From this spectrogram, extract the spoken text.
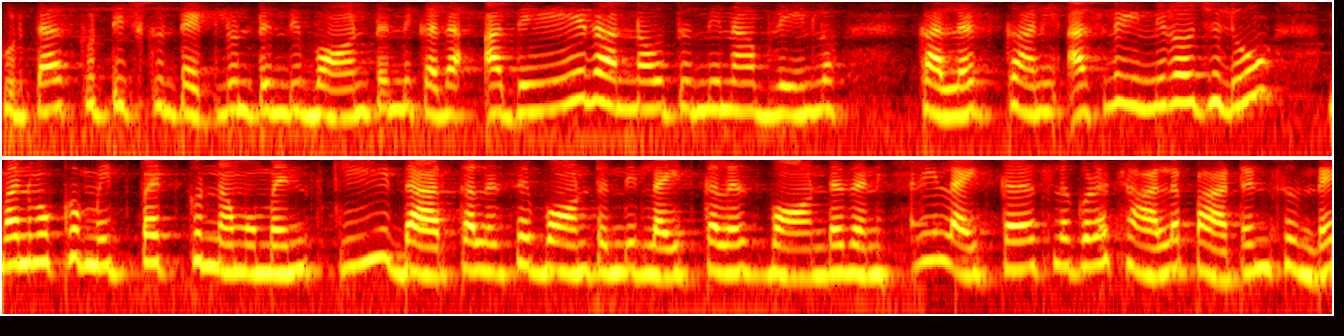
కుర్తాస్ కుట్టించుకుంటే ఎట్లుంటుంది? బాగుంటుంది కదా? అదే రన్ అవుతుంది నా బ్రెయిన్లో కలర్స్ కానీ అసలు ఇన్ని రోజులు మనం ఒక మిత్ పెట్టుకున్నాము మెన్స్కి డార్క్ కలర్సే బాగుంటుంది లైట్ కలర్స్ బాగుండదని. కానీ లైట్ కలర్స్లో కూడా చాలా ప్యాటర్న్స్ ఉండే.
